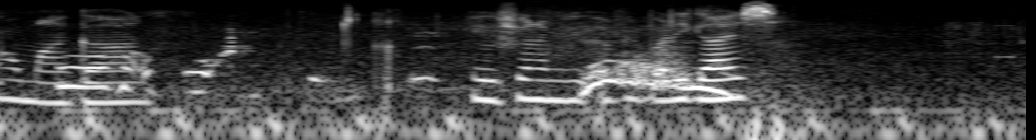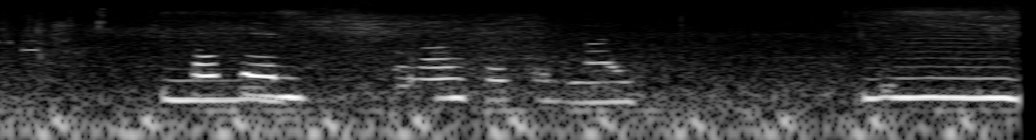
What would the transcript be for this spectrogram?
Oh my god. You should I mute everybody, guys? Mm. Mm,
